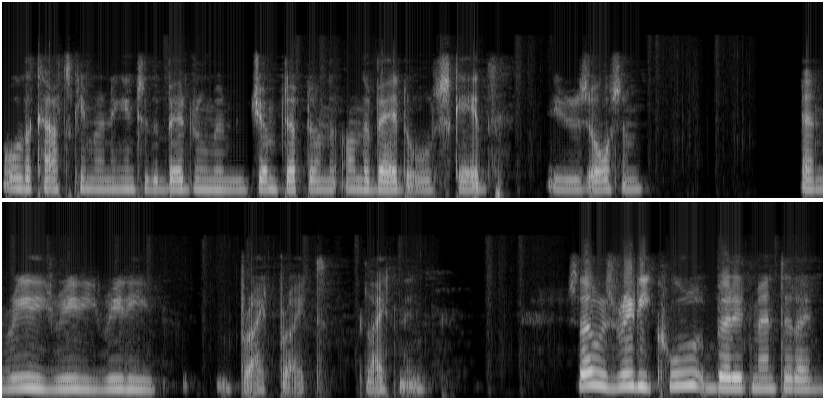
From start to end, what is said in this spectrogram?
All the cats came running into the bedroom and jumped up on the, on the bed all scared. It was awesome. And really, really, really bright, bright lightning. So that was really cool, but it meant that I,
